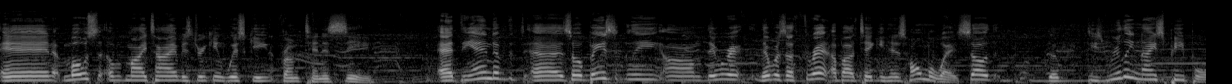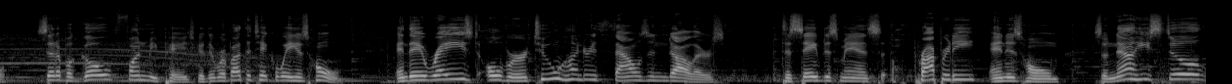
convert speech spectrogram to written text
and most of my time is drinking whiskey from Tennessee. At the end of the, uh, so basically, um, they were there was a threat about taking his home away. So the, these really nice people set up a GoFundMe page because they were about to take away his home, and they raised over two hundred thousand dollars to save this man's property and his home. So now he's still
